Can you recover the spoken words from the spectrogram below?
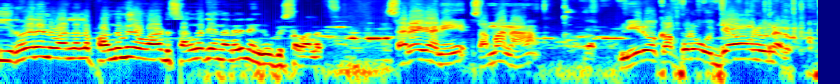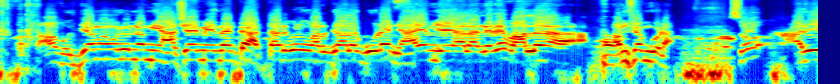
ఈ ఇరవై రెండు వార్డులలో పంతొమ్మిదవ వార్డు సంగతి ఏందనేది నేను చూపిస్తాను వాళ్ళకు. సరే గాని సమ్మన్న మీరు ఒకప్పుడు ఉద్యమంలో ఉన్నారు. ఆ ఉద్యమంలో ఉన్న మీ ఆశయం ఏంటంటే అట్టడుగు వర్గాలకు కూడా న్యాయం చేయాలనేదే వాళ్ళ అంశం కూడా. సో అది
